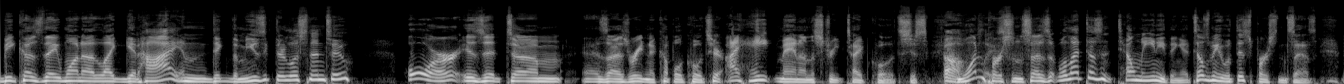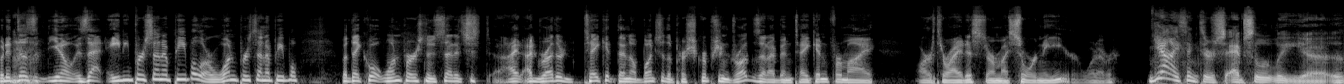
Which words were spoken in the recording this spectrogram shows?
because they want to like get high and dig the music they're listening to? Or is it, um, as I was reading a couple of quotes here, I hate man on the street type quotes. Just Oh, one please. person says, well, that doesn't tell me anything. It tells me what this person says. But Hmm. it doesn't, you know, is that 80% of people or 1% of people? But they quote one person who said, it's just, I, I'd rather take it than a bunch of the prescription drugs that I've been taking for my arthritis or my sore knee or whatever. Yeah, I think there's absolutely uh,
